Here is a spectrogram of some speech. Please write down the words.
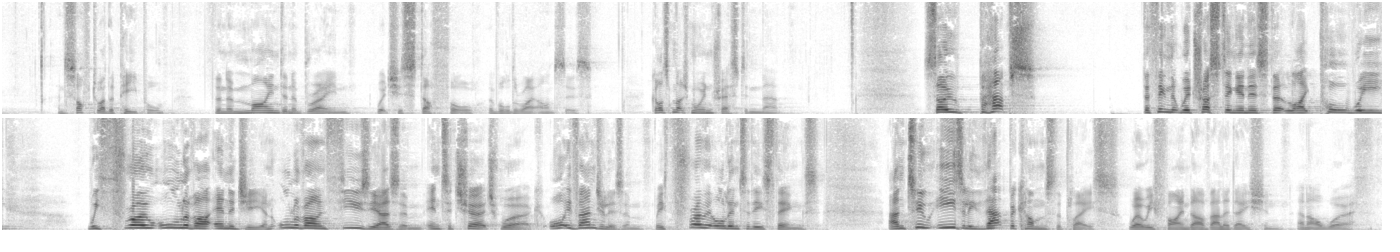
and soft to other people than a mind and a brain which is stuffed full of all the right answers. God's much more interested in that. So perhaps the thing that we're trusting in is that, like Paul, we, we throw all of our energy and all of our enthusiasm into church work or evangelism. We throw it all into these things. And too easily, that becomes the place where we find our validation and our worth.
